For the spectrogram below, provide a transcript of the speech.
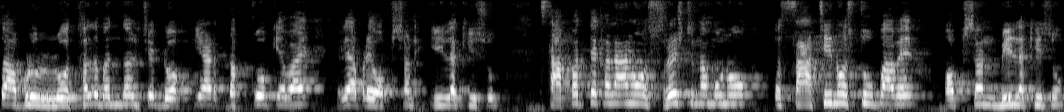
તો આપણું લોથલ બંદર છે, ડોકયાર્ડ, ધક્કો કહેવાય, એટલે આપણે ઓપ્શન ઈ લખીશું. સ્થાપત્ય કલાનો શ્રેષ્ઠ નમૂનો, તો સાંચીનો સ્તૂપ આવે ઓપ્શન બી લખીશું.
